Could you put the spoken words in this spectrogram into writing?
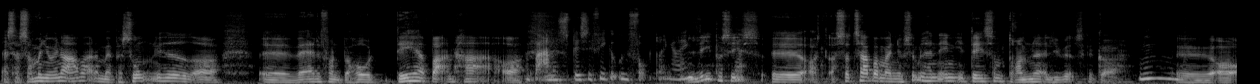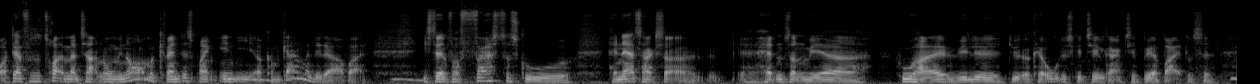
Altså, så er man jo inde og arbejder med personlighed, og øh, hvad er det for en behov, det her barn har. Og Barnets specifikke udfordringer, ikke? Lige præcis. Ja. Øh, og, og så tapper man jo simpelthen ind i det, som drømmene alligevel skal gøre. Mm. Øh, og, og derfor så tror jeg, at man tager nogle enorme kvantespring ind i at komme i gang med det der arbejde. Mm. I stedet for først at skulle have nærtagt sig, have den sådan mere huhej, vilde, dyr, kaotiske tilgang til bearbejdelse. Mm.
